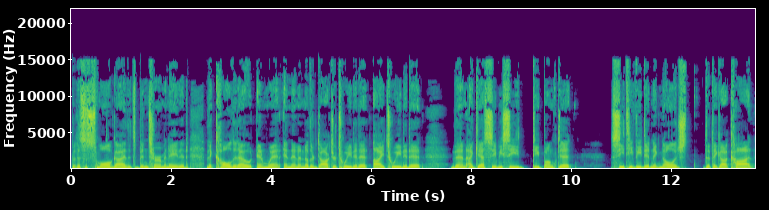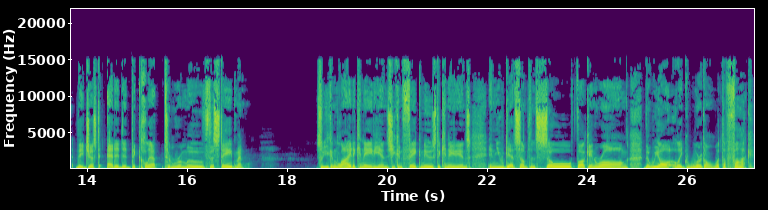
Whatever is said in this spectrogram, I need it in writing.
But it's a small guy that's been terminated that called it out and went, and then another doctor tweeted it. I tweeted it then I guess CBC debunked it. CTV didn't acknowledge that they got caught. They just edited the clip to remove the statement. So you can lie to Canadians, you can fake news to Canadians, and you get something so fucking wrong that we all like we're going, what the fuck?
